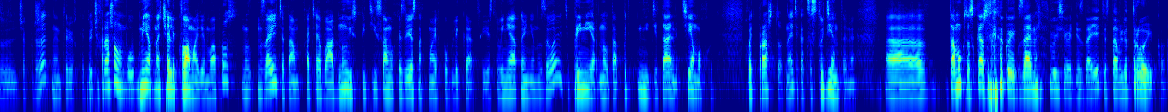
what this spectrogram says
э, человек приезжает на интервью, сказать, очень хорошо, у меня вначале к вам один вопрос. Назовите там хотя бы одну из пяти самых известных моих публикаций. Если вы ни одной не называете, пример, ну, там, не детально, тему хоть, хоть про что. Знаете, как со студентами. А, тому, кто скажет, какой экзамен вы сегодня сдаете, ставлю тройку.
